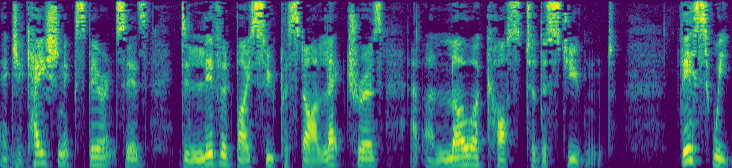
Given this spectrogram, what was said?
education experiences delivered by superstar lecturers at a lower cost to the student. This week,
